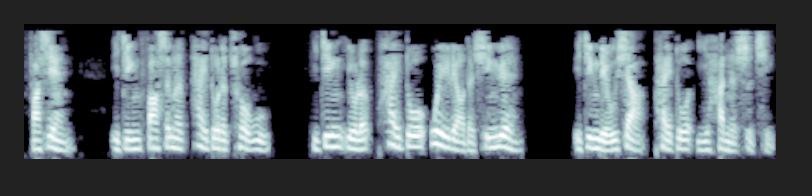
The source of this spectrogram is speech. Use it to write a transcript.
发现已经发生了太多的错误，已经有了太多未了的心愿，已经留下太多遗憾的事情，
